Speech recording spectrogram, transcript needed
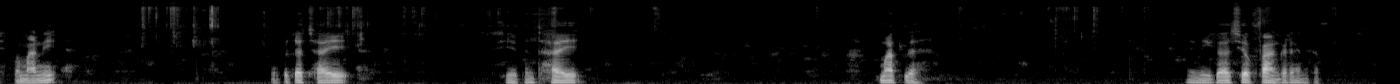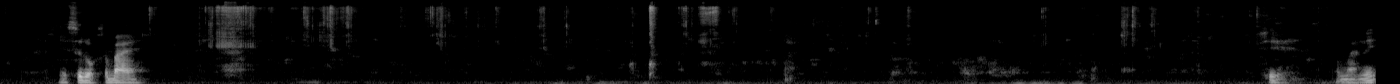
ๆประมาณนี้ ผมก็จะใช้เขียเป็นไทย มัดเลย ไม่มีก็เชือกฟางก็ได้นะครับ สะดวกสบาย โอเค ประมาณนี้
